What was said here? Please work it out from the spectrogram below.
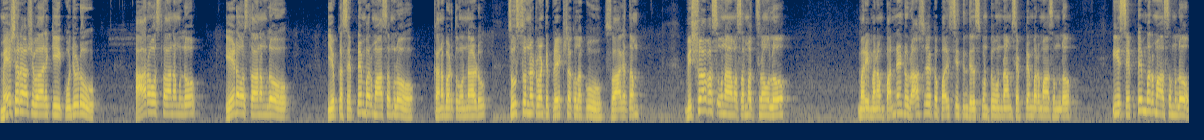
మేషరాశి వారికి కుజుడు ఆరవ స్థానంలో ఏడవ స్థానంలో ఈ యొక్క సెప్టెంబర్ మాసంలో కనబడుతూ ఉన్నాడు. చూస్తున్నటువంటి ప్రేక్షకులకు స్వాగతం. విశ్వావసునామ సంవత్సరంలో మరి మనం పన్నెండు రాష్ట్రాల యొక్క పరిస్థితిని తెలుసుకుంటూ ఉన్నాం సెప్టెంబర్ మాసంలో. ఈ సెప్టెంబర్ మాసంలో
